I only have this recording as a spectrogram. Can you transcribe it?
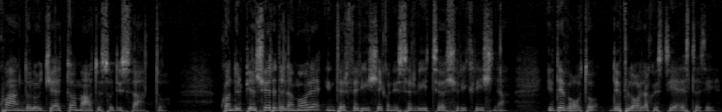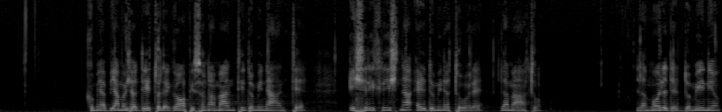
quando l'oggetto amato è soddisfatto, quando il piacere dell'amore interferisce con il servizio a Sri Krishna. Il devoto deplora questi estasi. Come abbiamo già detto, le gopi sono amanti dominanti e Sri Krishna è il dominatore, l'amato. L'amore del dominio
